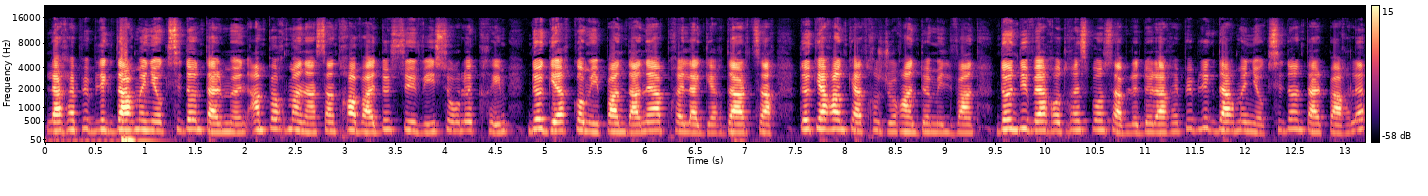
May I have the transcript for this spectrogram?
La République d'Arménie occidentale mène en permanence un travail de suivi sur le crime de guerre commis pendant et après la guerre d'Artsakh de 44 jours en 2020, dont divers autres responsables de la République d'Arménie occidentale parlent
